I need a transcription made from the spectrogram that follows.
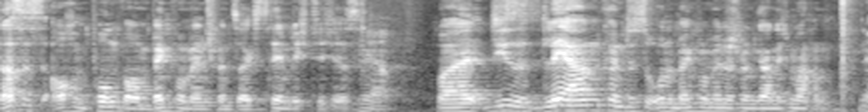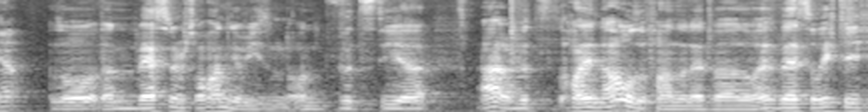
Das ist auch ein Punkt, warum Bankroll-Management so extrem wichtig ist. Ja. Weil dieses Lernen könntest du ohne Bankroll-Management gar nicht machen. Ja. So, dann wärst du nämlich darauf angewiesen und würdest dir, ah, du würdest heute nach Hause fahren so etwa. So, wärst du richtig.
